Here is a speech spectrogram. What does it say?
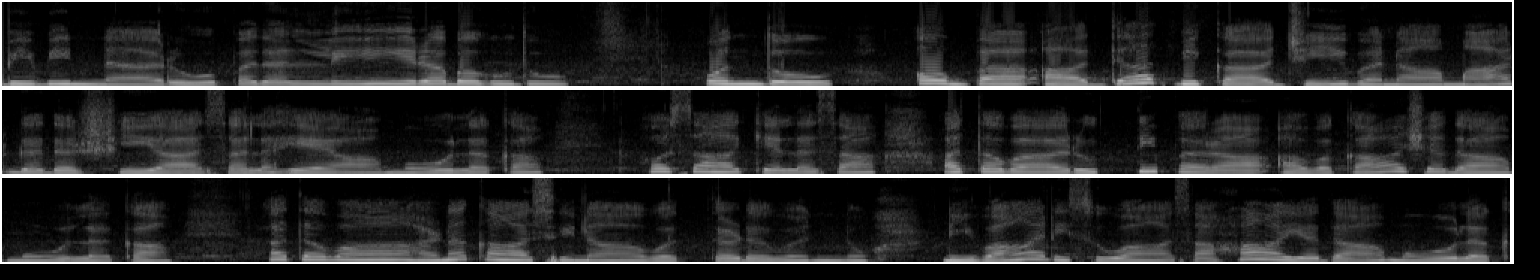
ವಿಭಿನ್ನ ರೂಪದಲ್ಲಿ ಇರಬಹುದು. ಒಂದು ಒಬ್ಬ ಆಧ್ಯಾತ್ಮಿಕ ಜೀವನ ಮಾರ್ಗದರ್ಶಿಯ ಸಲಹೆಯ ಮೂಲಕ ಹೊಸ ಕೆಲಸ ಅಥವಾ ವೃತ್ತಿಪರ ಅವಕಾಶದ ಮೂಲಕ ಅಥವಾ ಹಣಕಾಸಿನ ಒತ್ತಡವನ್ನು ನಿವಾರಿಸುವ ಸಹಾಯದ ಮೂಲಕ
